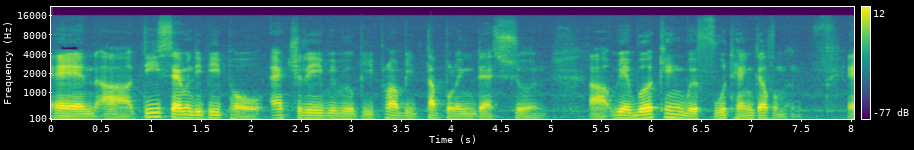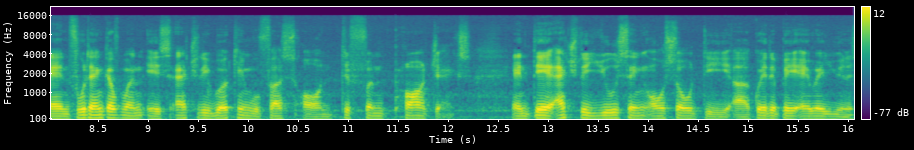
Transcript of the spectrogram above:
And uh, these 70 people, actually, we will be probably doubling that soon. Uh, we are working with Futian government, and Futian government is actually working with us on different projects. And they're actually using also the uh, Greater Bay Area Uni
